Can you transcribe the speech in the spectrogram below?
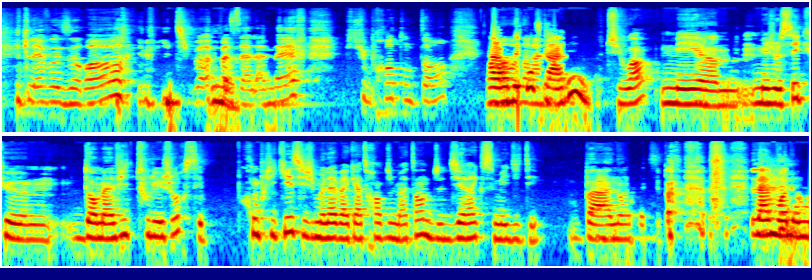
tu te lèves aux aurores et puis tu vas passer à la mer, puis tu prends ton temps. Alors des fois ça arrive, tu vois, mais euh, mais je sais que dans ma vie de tous les jours, c'est compliqué si je me lève à 4 heures du matin de direct méditer. Bah non, c'est pas. Là, moi, non,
